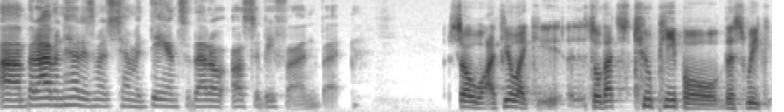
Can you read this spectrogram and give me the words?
Um, but I haven't had as much time with Dan, so that'll also be fun. But So I feel like, so that's two people this week.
